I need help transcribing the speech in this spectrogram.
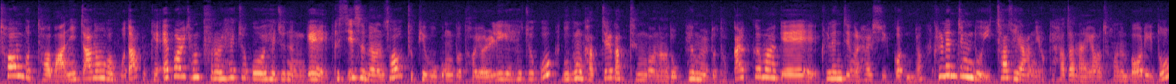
처음부터 많이 짜는 것보다 이렇게 애벌 샴푸를 해주고 해주는 게 씻으면서 두피 모공도 더 열리게 해주고 묵은 각질 같은 거나 노폐물도 더 깔끔하게 클렌징을 할 수 있거든요. 클렌징도 2차 세안 이렇게 하잖아요. 저는 머리도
